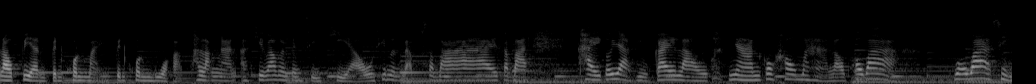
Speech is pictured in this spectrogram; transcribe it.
เราเปลี่ยนเป็นคนใหม่ เป็นคนบวกอะพลังงานอะคิดว่ามันเป็นสีเขียวที่มันแบบสบายสบาย ใครก็อยากอยู่ใกล้เรา งานก็เข้ามาหาเรา เพราะว่าเพราะว่าสิ่ง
